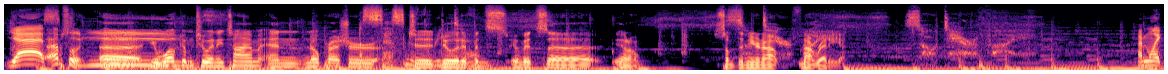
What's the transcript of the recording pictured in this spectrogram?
Yes. Absolutely. Uh, you're welcome to any time, and no pressure A Cessna to do it if it's if it's uh you know something So you're not not ready yet. So terrifying. I'm like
